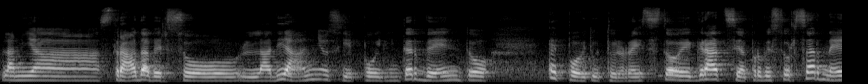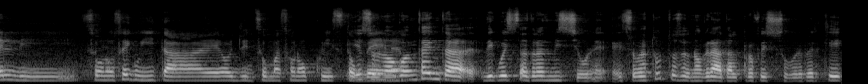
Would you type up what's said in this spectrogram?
la mia strada verso la diagnosi e poi l'intervento e poi tutto il resto e grazie al professor Sarnelli sono seguita e oggi insomma sono qui, sto Io bene. sono contenta di questa trasmissione e soprattutto sono grata al professore perché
